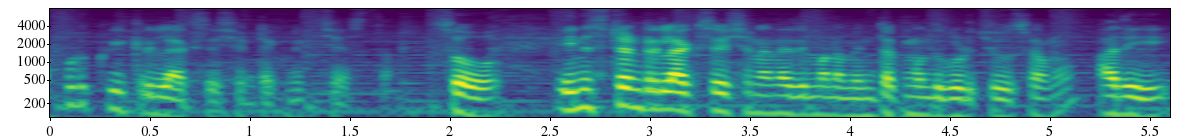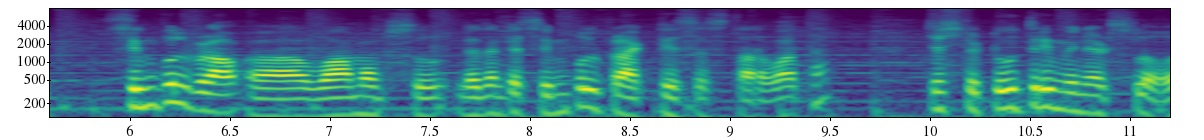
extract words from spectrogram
అప్పుడు క్విక్ రిలాక్సేషన్ టెక్నిక్ చేస్తాం. సో ఇన్స్టెంట్ రిలాక్సేషన్ అనేది మనం ఇంతకుముందు కూడా చూసాము. అది సింపుల్ వార్మప్స్ లేదంటే సింపుల్ ప్రాక్టీసెస్ తర్వాత జస్ట్ టూ త్రీ మినిట్స్లో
